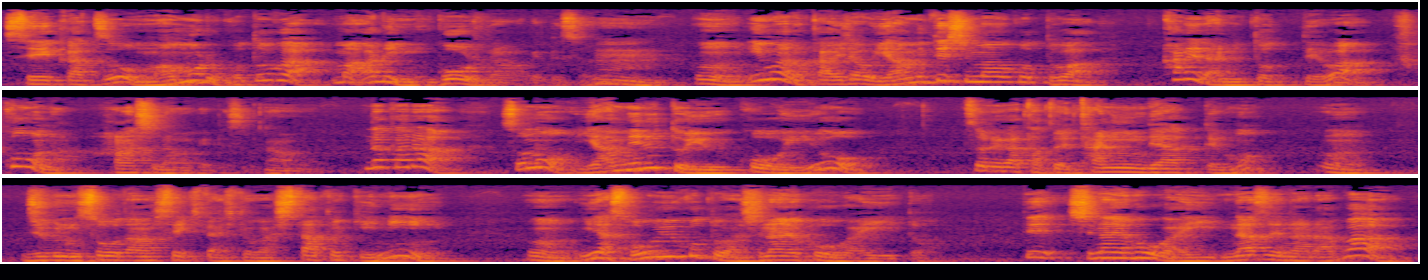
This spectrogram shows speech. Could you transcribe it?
生活を守ることが、まあ、ある意味ゴールなわけですようね、ん。うん今の会社を辞めてしまうことは彼らにとっては不幸な話なわけです。なるほだからその辞めるという行為をそれがたとえ他人であっても、うん、自分に相談してきた人がした時に、うん、いやそういうことはしない方がいいと。でしない方がいい。なぜならば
